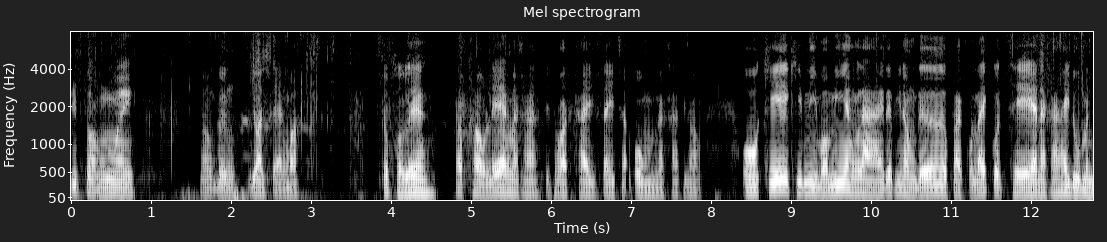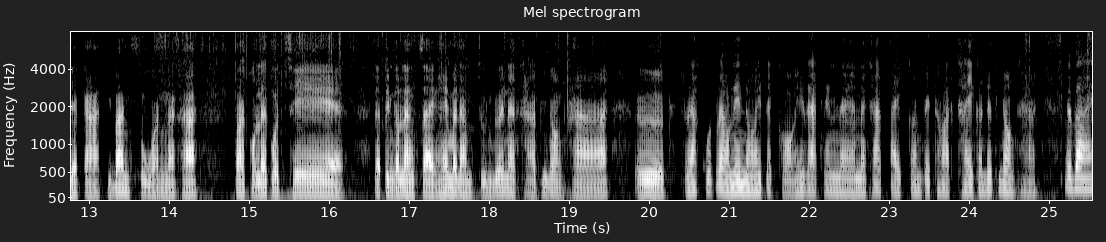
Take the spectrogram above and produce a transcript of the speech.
ทิพสองหน่วยน้องเบิงย้อนแสงบ่ก็ขอแรงกับข้าวแรกนะคะ สิทอดไข่ใส่ชะอมนะคะ พี่น้องโอเคคลิปนี้บ่มีอย่างหลายเด้อพี่น้องเด้อฝากกดไลค์กดแชร์นะคะ ให้ดูบรรยากาศที่บ้านสวนนะคะ ฝากกดไลค์กดแชร์ และเป็นกำลังใจให้มาดามจุนด้วยนะคะ พี่น้องคะเออ รักพวกเราน้อยๆแต่ขอให้รักนานๆนะคะ ไปก่อนไปถอดไข่ก่อนเด้อพี่น้องคะบ๊ายบาย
